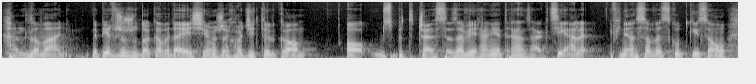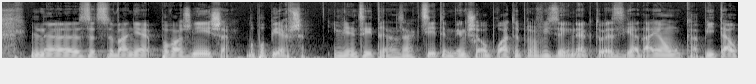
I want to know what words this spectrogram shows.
handlowanie. Na pierwszy rzut oka wydaje się, że chodzi tylko o zbyt częste zawieranie transakcji, ale finansowe skutki są e, zdecydowanie poważniejsze, bo po pierwsze, im więcej transakcji, tym większe opłaty prowizyjne, które zjadają kapitał,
